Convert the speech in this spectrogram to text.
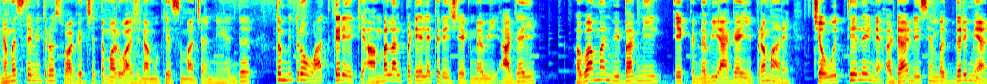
નમસ્તે મિત્રો, સ્વાગત છે તમારું આજના મુખ્ય સમાચારની અંદર. તો મિત્રો, વાત કરીએ કે આંબાલાલ પટેલે કરી છે એક નવી આગાહી. હવામાન વિભાગની એક નવી આગાહી પ્રમાણે ચૌદથી લઈને અઢાર ડિસેમ્બર દરમિયાન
